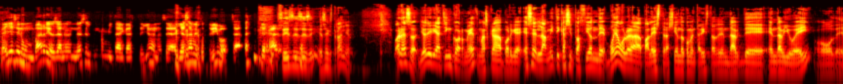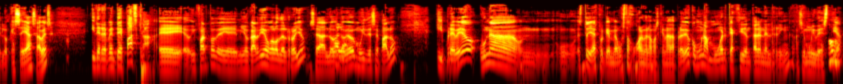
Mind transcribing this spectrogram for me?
Calles en un barrio, o sea, no, no es el mitad de Castellón, o sea, ya sabes dónde vivo, o sea, qué raro. Sí, sí, sí, sí, es extraño. Bueno, eso, yo diría Jim Cornette, más que nada porque es la mítica situación de voy a volver a la palestra siendo comentarista de, NW de NWA o de lo que sea, ¿sabes? Y de repente, pasca, eh, infarto de miocardio o algo del rollo, o sea, lo, lo veo muy de ese palo. Y preveo una... un- un- esto ya es porque me gusta jugármela más que nada. Preveo como una muerte accidental en el ring, así muy bestia.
